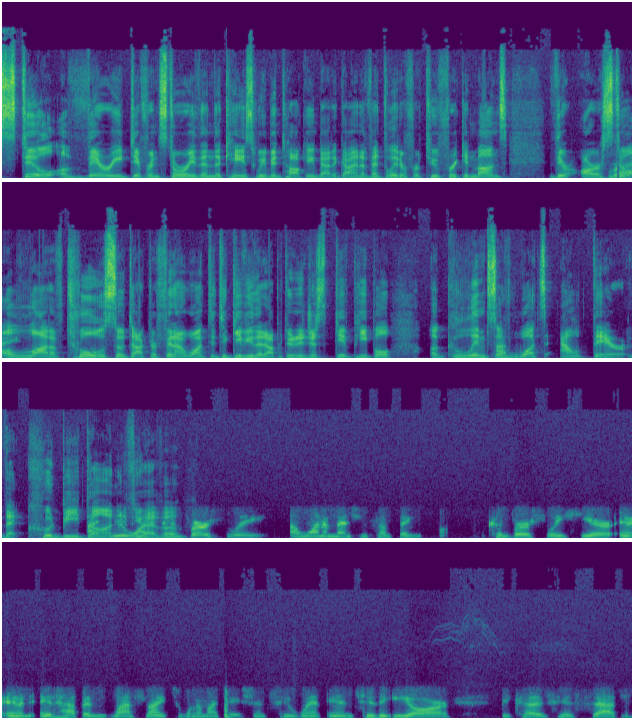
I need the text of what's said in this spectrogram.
still a very different story than the case we've been talking about a guy on a ventilator for two freaking months. There are still right. a lot of tools. So, Dr. Fynn, I wanted to give you that opportunity to just give people a glimpse of what's out there that could be done if you have a. Conversely, I want to mention something conversely here, and, and it happened last night to one of my patients who went into the ER because his SATs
